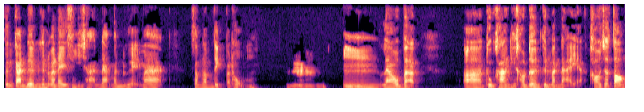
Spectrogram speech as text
ซึ่งการเดินขึ้นบันไดสี่ชั้นน่ะมันเหนื่อยมากสำหรับเด็กประถมอืมอืม แล้วแบบอ่าทุกครั้งที่เขาเดินขึ้นบันไดอะเขาจะต้อง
